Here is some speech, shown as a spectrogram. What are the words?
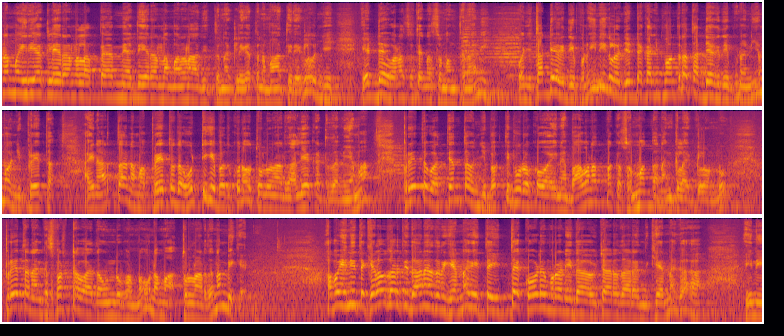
ನಮ್ಮ ಹಿರಿಯ ಕ್ಲೇರನ್ನಲ್ಲ ಪ್ಯಾಮ್ಯ ತೇರನ್ನ ಮರಣಾದಿತ್ತನ ಕ್ಲೇಗತನ ಮಾತಿರಿಗಳು ಒಂಜಿ ಎಡ್ಡೆ ವನಸು ತೆನಸು ಮಂತನಾನಿ ಒಂಜಿ ತಡ್ಡೆಯಾಗ ದೀಪನ. ಇನ್ನೀಗಲೂ ಒಂದು ಎಡ್ಡೆ ಕಜಿಪು ಮಂತ್ರ ತಡ್ಡೆಯಾಗ ದೀಪನ ನಿಯಮ, ಒಂಜಿ ಪ್ರೇತ. ಐನ ಅರ್ಥ ನಮ್ಮ ಪ್ರೇತದ ಒಟ್ಟಿಗೆ ಬದುಕು ನಾವು ತುಳುನಾಡದ ಅಲಿಯ ಕಟ್ಟದ ನಿಯಮ. ಪ್ರೇತಗೂ ಅತ್ಯಂತ ಒಂಜಿ ಭಕ್ತಿಪೂರ್ವಕವಾಯಿನ ಭಾವನಾತ್ಮಕ ಸಂಬಂಧ ನಂಕಲಾಗ್ಲುಂಡು ಪ್ರೇತ ನಂಗೆ ಸ್ಪಷ್ಟವಾದ ಉಂಡು ಬಣ್ಣವು ನಮ್ಮ ತುಳುನಾಡದ ನಂಬಿಕೆ. ಅಪ್ಪ ಇನ್ನಿತ್ತ ಕೆಲವು ಸರ್ತಿ ದಾನ ಅದನಿಗೆ ಎನ್ನಗ ಇತ್ತೆ ಇತ್ತೆ ಕೋಡೆ ಮುರಣಿದ ವಿಚಾರಧಾರ ಅಂದಕ್ಕೆ ಎನ್ನಗ ಇನಿ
